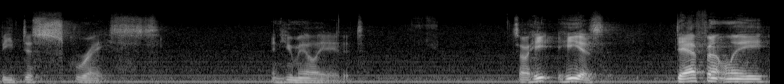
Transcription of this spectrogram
be disgraced and humiliated. So he, he is definitely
